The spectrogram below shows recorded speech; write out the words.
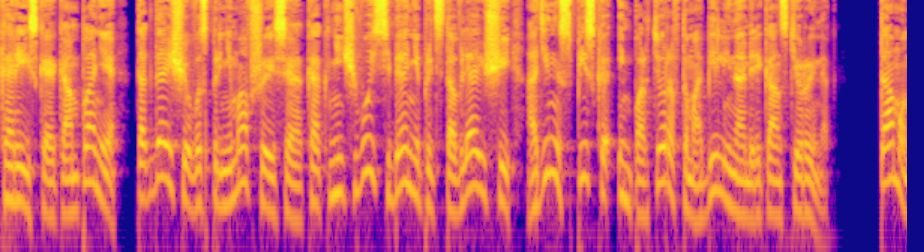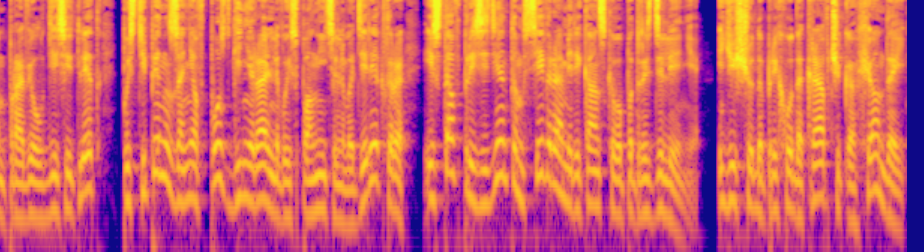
корейская компания, тогда еще воспринимавшаяся как ничего из себя не представляющий один из списка импортер автомобилей на американский рынок. Там он провел 10 лет, постепенно заняв пост генерального исполнительного директора и став президентом североамериканского подразделения. Еще до прихода Кравчика Hyundai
